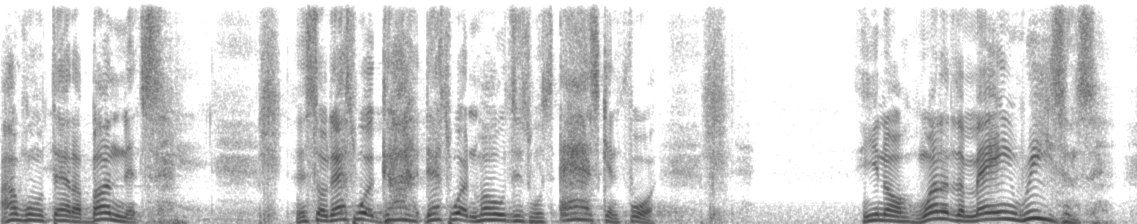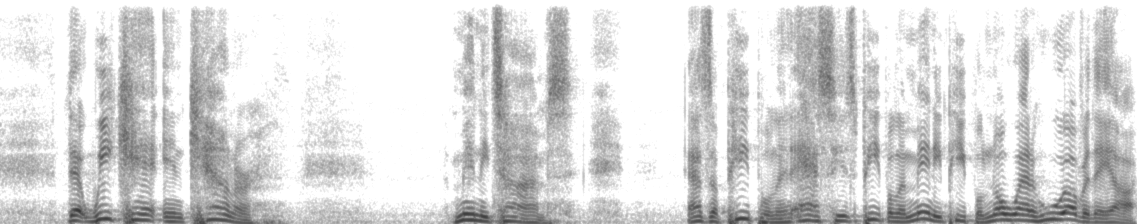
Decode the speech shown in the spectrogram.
I want that abundance. And so that's what God, that's what Moses was asking for. You know, one of the main reasons that we can't encounter many times as a people and as his people and many people, no matter whoever they are.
